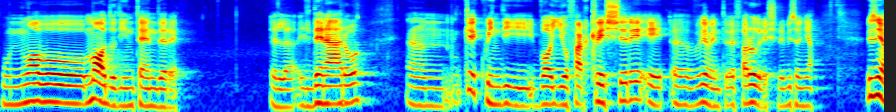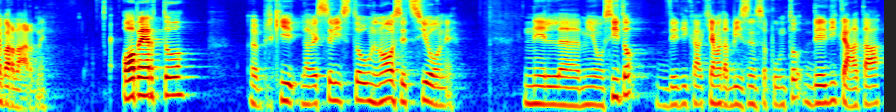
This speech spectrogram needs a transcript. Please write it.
un nuovo modo di intendere il, il denaro um, che quindi voglio far crescere e uh, ovviamente per farlo crescere bisogna, bisogna parlarne. Ho aperto, eh, per chi l'avesse visto, una nuova sezione nel mio sito dedica- chiamata business appunto, dedicata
